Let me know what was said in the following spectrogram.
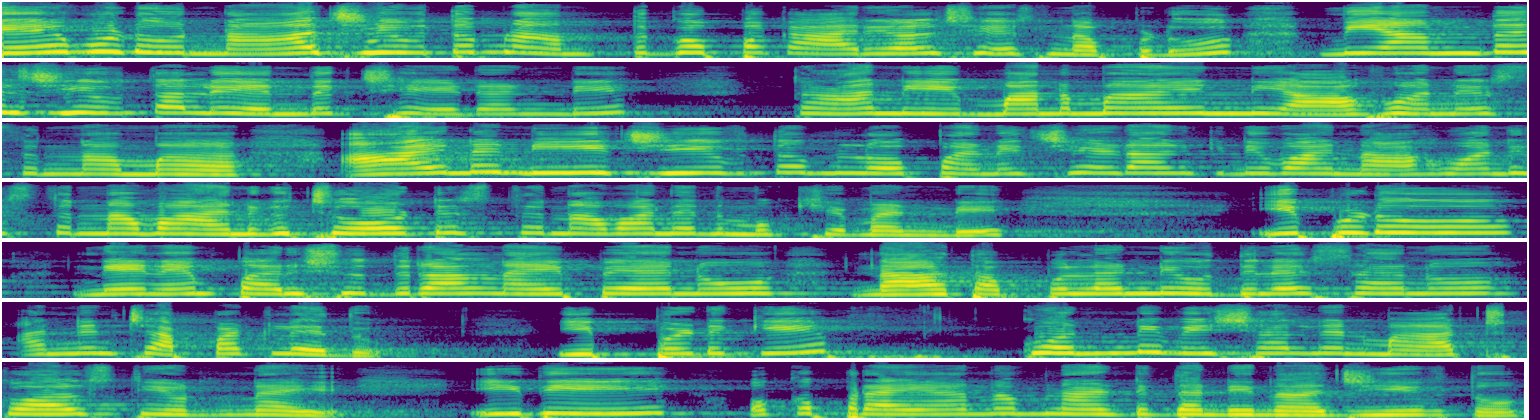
దేవుడు నా జీవితంలో అంత గొప్ప కార్యాలు చేసినప్పుడు మీ అందరి జీవితాలు ఎందుకు చేయడండి? కానీ మనం ఆయన్ని ఆహ్వానిస్తున్నామా? ఆయన నీ జీవితంలో పని చేయడానికి నువ్వు ఆయన ఆహ్వానిస్తున్నావా? ఆయనకు చోటిస్తున్నావా అనేది ముఖ్యమండి. ఇప్పుడు నేనేం పరిశుద్ధురాలను అయిపోయాను నా తప్పులన్నీ వదిలేశాను అని నేను చెప్పట్లేదు. ఇప్పటికీ కొన్ని విషయాలు నేను మార్చుకోవాల్సి ఉన్నాయి. ఇది ఒక ప్రయాణం లాంటిదండి నా జీవితం.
